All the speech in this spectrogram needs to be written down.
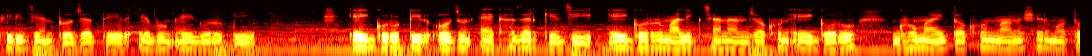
ফ্রিজিয়ান প্রজাতির এবং এই গরুটি এই গরুটির ওজন এক হাজার কেজি। এই গরুর মালিক জানান, যখন এই গরু ঘুমায়, তখন মানুষের মতো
